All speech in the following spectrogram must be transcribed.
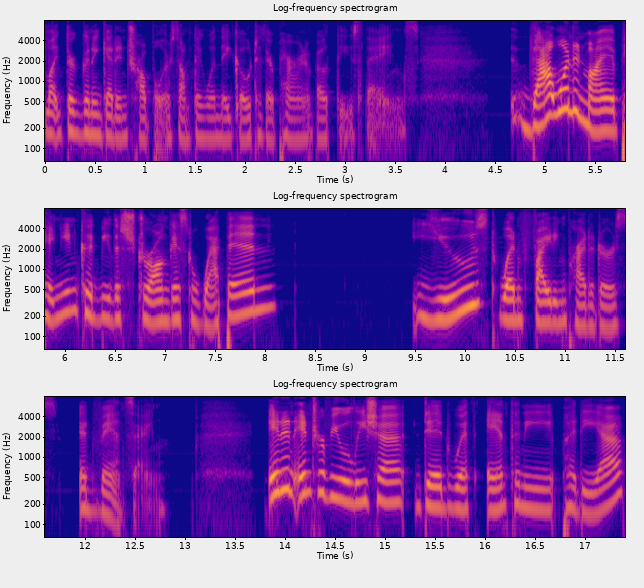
like they're going to get in trouble or something when they go to their parent about these things. That one, in my opinion, could be the strongest weapon used when fighting predators advancing. In an interview Alicia did with Anthony Padilla,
